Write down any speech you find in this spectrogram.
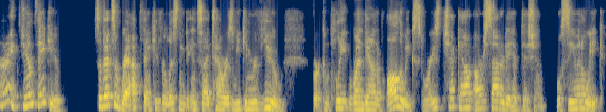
All right, Jim, thank you. So that's a wrap. Thank you for listening to Inside Towers Week in Review. For a complete rundown of all the week's stories, check out our Saturday edition. We'll see you in a week.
